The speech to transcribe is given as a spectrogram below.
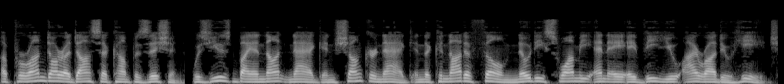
a Purandara Dasa composition, was used by Anant Nag and Shankar Nag in the Kannada film Nodi Swami Naavu Iradu Hij.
